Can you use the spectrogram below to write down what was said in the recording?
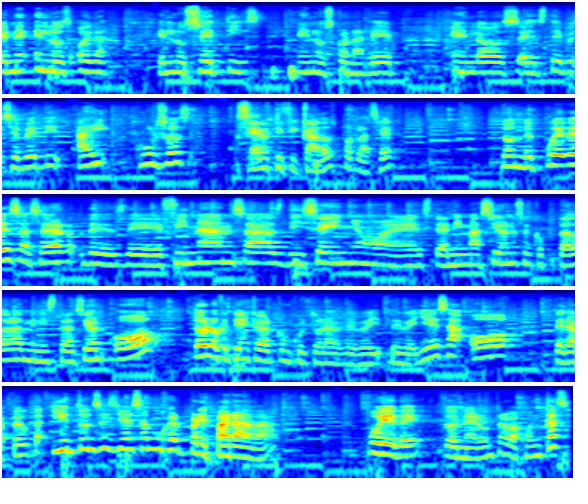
en, los, oiga, en los CETIS, en los CONALEP, en los este, CEBETIS, hay cursos certificados por la SEP donde puedes hacer desde finanzas, diseño, este, animaciones en computadora, administración o todo lo que tiene que ver con cultura de, be- de belleza o terapeuta. Y entonces ya esa mujer preparada puede tener un trabajo en casa.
